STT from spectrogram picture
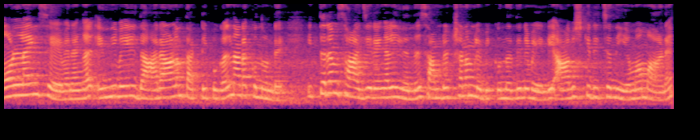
ഓൺലൈൻ സേവനങ്ങൾ എന്നിവയിൽ ധാരാളം തട്ടിപ്പുകൾ നടക്കുന്നുണ്ട്. ഇത്തരം സാഹചര്യങ്ങളിൽ നിന്ന് സംരക്ഷണം ലഭിക്കുന്നതിന് വേണ്ടി ആവിഷ്കരിച്ച നിയമമാണ്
